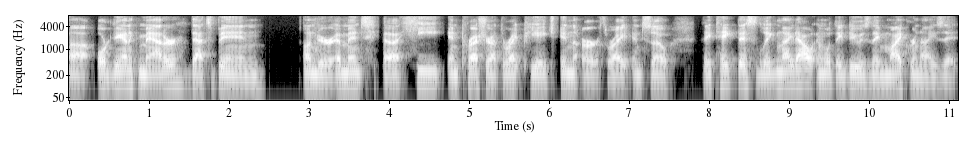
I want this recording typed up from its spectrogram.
uh, organic matter that's been under immense uh, heat and pressure at the right pH in the earth, right? And so they take this lignite out, and what they do is they micronize it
